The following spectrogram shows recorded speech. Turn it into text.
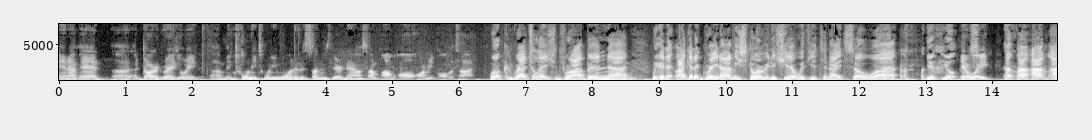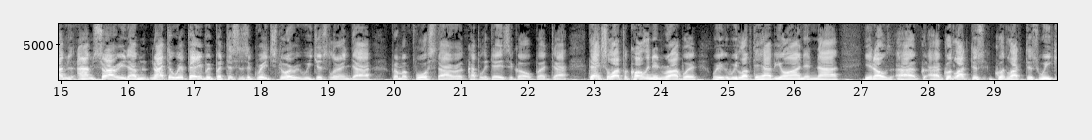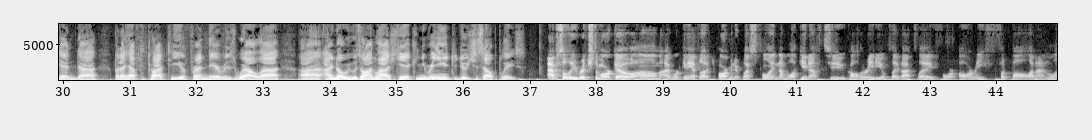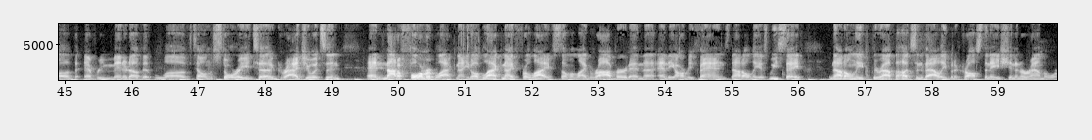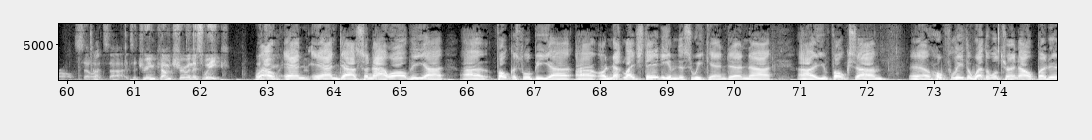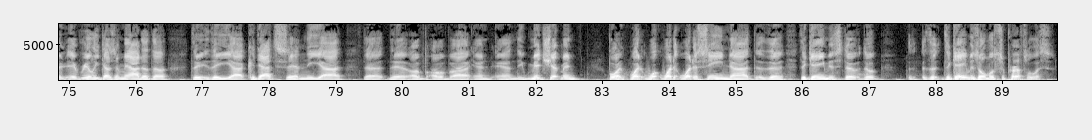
And I've had uh, a daughter graduate um, in 2021, and a son who's there now. So I'm I'm all Army all the time. Well, congratulations, Rob, and uh, we got a, I got a great Army story to share with you tonight. So uh, you, you'll Can't wait. I, I, I'm I'm I'm sorry. Um, not that we're favored, but this is a great story we just learned uh, from a four star a couple of days ago. But uh, thanks a lot for calling in, Rob. We we we love to have you on, and uh, you know, uh, uh, good luck this good luck this weekend. Uh, but I have to talk to your friend there as well. Uh, uh, I know he was on last year. Can you reintroduce yourself, please? Absolutely. Rich DeMarco. Um, I work in the athletic department at West Point, and I'm lucky enough to call the radio play by play for Army football. And I love every minute of it. Love telling the story to graduates and and not a former Black Knight, you know, a Black Knight for life, someone like Robert and the, and the Army fans, not only, as we say, not only throughout the Hudson Valley, but across the nation and around the world. So it's uh, it's a dream come true in this week. Well, and and uh, so now all the uh, uh, focus will be uh, uh, on MetLife Stadium this weekend, and uh, uh, you folks. Um, uh, hopefully, the weather will turn out, but it, it really doesn't matter. The the the uh, cadets and the uh, the the of, of uh, and and the midshipmen. Boy, what what what what a scene! Uh, the, the the game is the the the, the game is almost superfluous.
